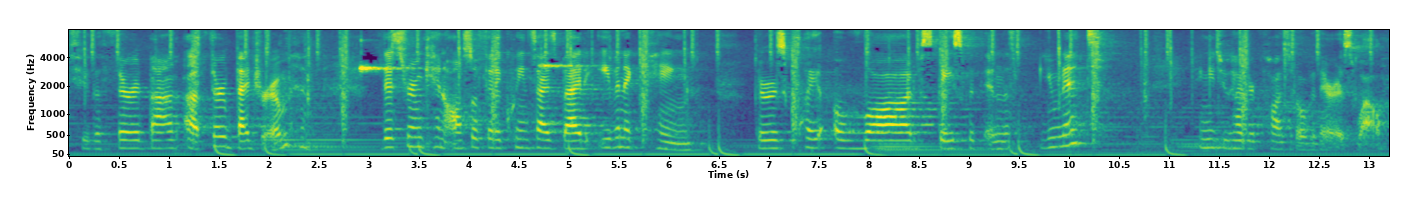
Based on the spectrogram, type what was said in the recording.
To the third, uh, third bedroom. this room can also fit a queen size bed, even a king. There's quite a lot of space within this unit. And you do have your closet over there as well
